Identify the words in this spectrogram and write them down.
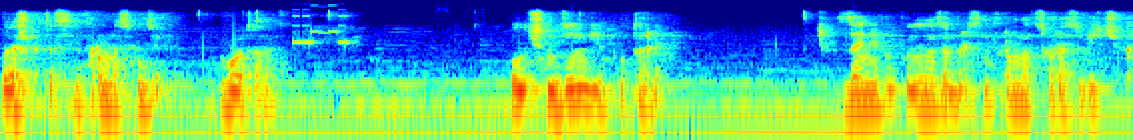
Флешка-то с информацией где? Вот она. Получены деньги полторы. Задание выполнено забрать информацию разведчика.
